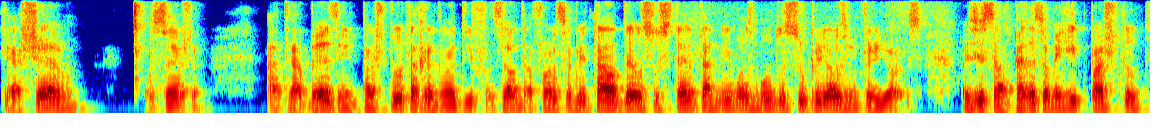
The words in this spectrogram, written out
que Hashem, ou seja, através de Pashtuta, a difusão da força vital, Deus sustenta, anima os mundos superiores e inferiores. Mas isso é apenas uma Hitpashtut.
